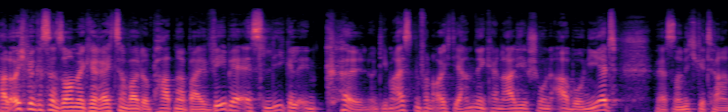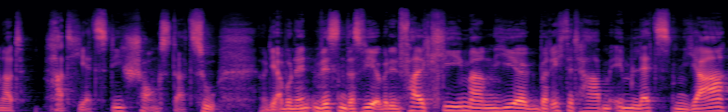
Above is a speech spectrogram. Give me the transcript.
Hallo, ich bin Christian Solmecke, Rechtsanwalt und Partner bei WBS Legal in Köln. Und die meisten von euch, die haben den Kanal hier schon abonniert. Wer es noch nicht getan hat, hat jetzt die Chance dazu. Und die Abonnenten wissen, dass wir über den Fall Kliman hier berichtet haben im letzten Jahr.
